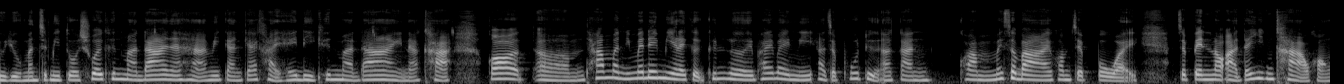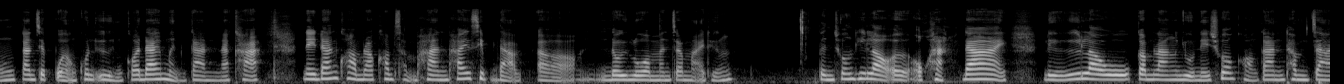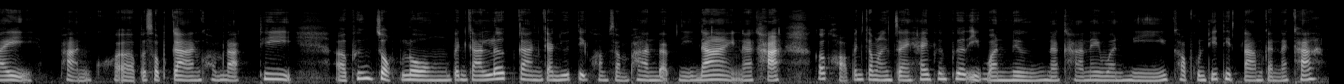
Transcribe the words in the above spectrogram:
อยู่ๆมันจะมีตัวช่วยขึ้นมาได้นะคะ มีการแก้ไขให้ดีขึ้นมาได้นะคะ ก็ถ้ามันนี้ไม่ได้มีอะไรเกิดขึ้นเลยไพ่ใบนี้อาจจะพูดถึงอาการความไม่สบายความเจ็บป่วย จะเป็นเราอาจได้ยินข่าวของการเจ็บป่วยของคนอื่นก็ได้เหมือนกันนะคะ ในด้านความรักความสัมพันธ์ไพ่สิบดาบโดยรวมมันจะหมายถึง เป็นช่วงที่เราเอออกหักได้ หรือเรากำลังอยู่ในช่วงของการทำใจผ่านประสบการณ์ความรักที่เพิ่งจบลงเป็นการเลิกกันการยุติความสัมพันธ์แบบนี้ได้นะคะ ก็ขอเป็นกำลังใจให้เพื่อนๆอีกวันหนึ่งนะคะ ในวันนี้ขอบคุณที่ติดตามกันนะคะ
